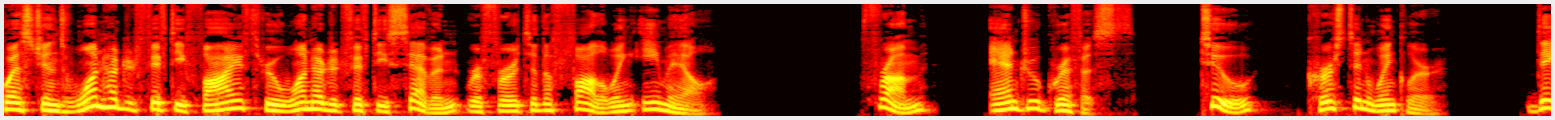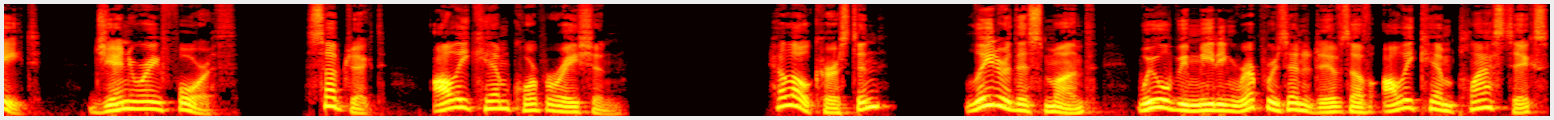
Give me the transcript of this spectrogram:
Questions 155 through 157 refer to the following email. From Andrew Griffiths. To Kirsten Winkler. Date January 4th. Subject Olichem Corporation. Hello, Kirsten. Later this month, we will be meeting representatives of Olichem Plastics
